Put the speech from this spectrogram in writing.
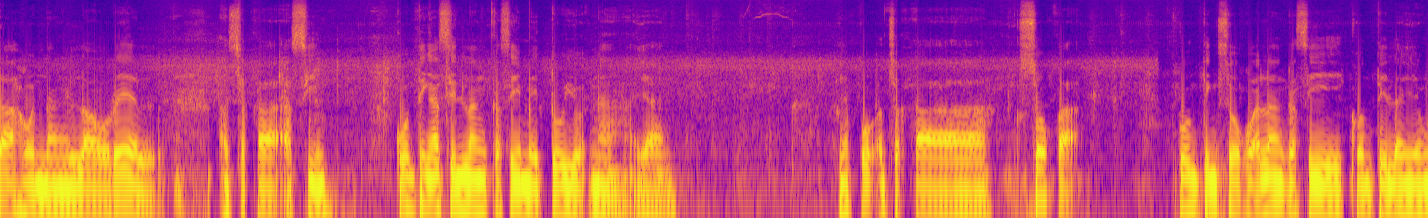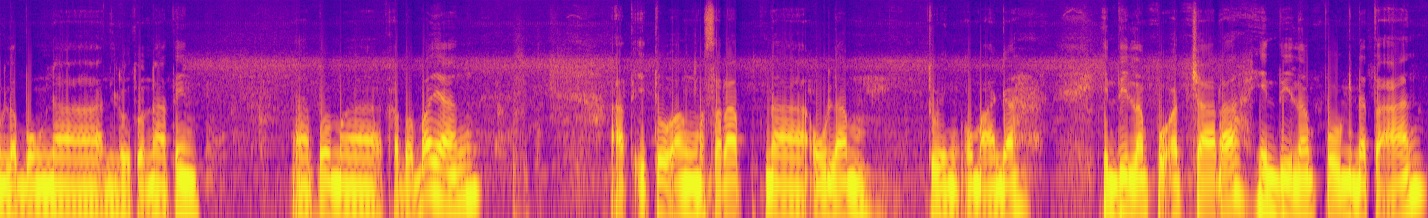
dahon ng laurel at saka asin. Kunting asin lang kasi may tuyo na. Ayan. Ayan po at saka soka. Kunting soka lang kasi kunti lang yung labong na niluto natin. Ayan po mga kababayan. At ito ang masarap na ulam tuwing umaga. Hindi lang po atsara, hindi lang po ginataan.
